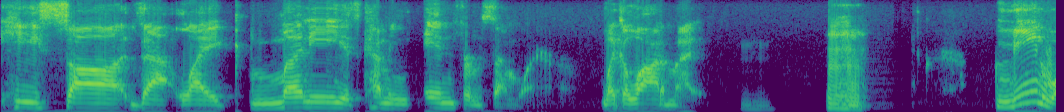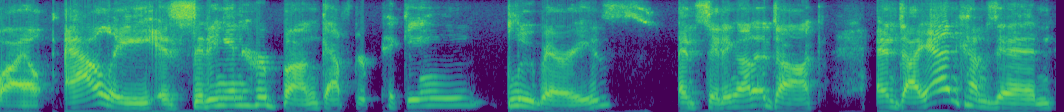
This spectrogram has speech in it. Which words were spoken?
he saw that like money is coming in from somewhere, like a lot of money. Mhm. Meanwhile, Allie is sitting in her bunk after picking blueberries and sitting on a dock. And Diane comes in,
